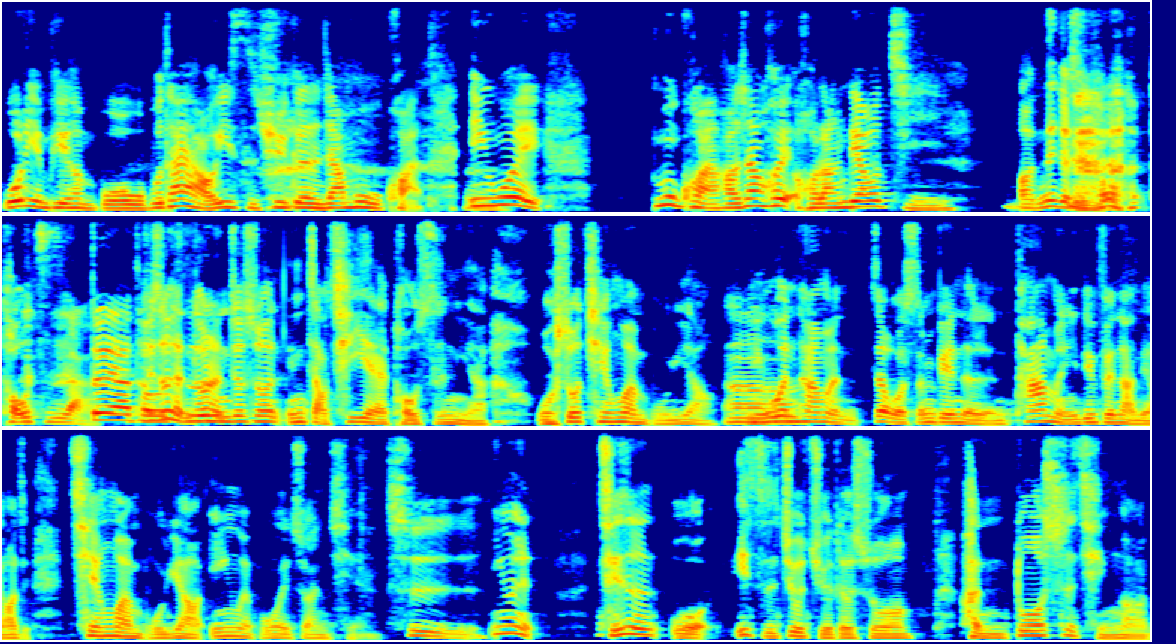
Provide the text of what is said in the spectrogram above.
我脸皮很薄，我不太好意思去跟人家募款，嗯、因为募款好像会互人了钱。”哦，那个是投投资啊，对啊，就是很多人就说你找企业来投资你啊，我说千万不要。嗯、你问他们在我身边的人，他们一定非常了解，千万不要，因为不会赚钱。是因为其实我一直就觉得说很多事情啊，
